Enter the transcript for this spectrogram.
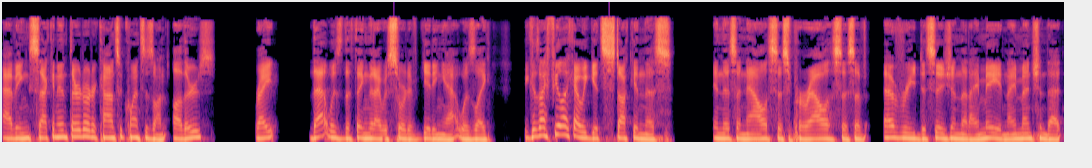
having second and third order consequences on others, right? That was the thing that I was sort of getting at was like, because I feel like I would get stuck in this in this analysis paralysis of every decision that I made. And I mentioned that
